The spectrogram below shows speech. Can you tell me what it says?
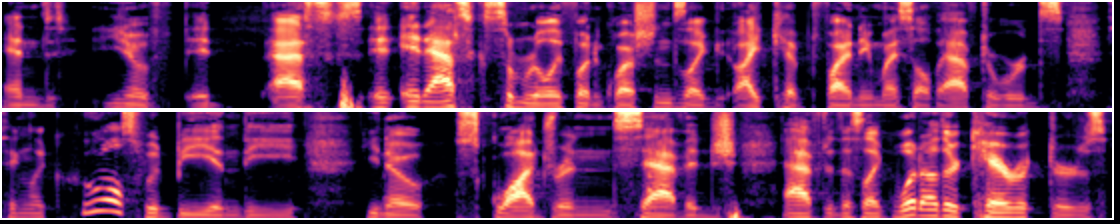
and you know it asks it, it asks some really fun questions. Like I kept finding myself afterwards saying like, who else would be in the you know Squadron Savage after this? Like, what other characters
